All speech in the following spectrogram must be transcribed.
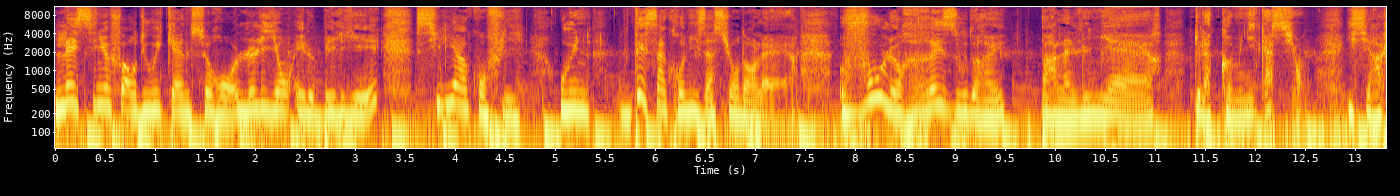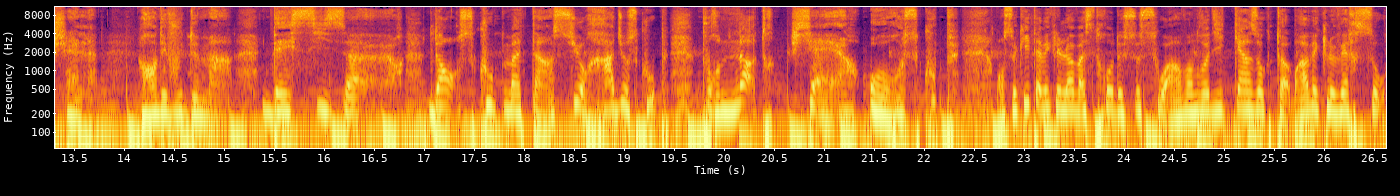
Les signes forts du week-end seront le lion et le bélier. S'il y a un conflit ou une désynchronisation dans l'air, vous le résoudrez par la lumière de la communication. Ici Rachel, rendez-vous demain dès 6 heures dans Scoop Matin sur Radio Scoop pour notre cher horoscope. On se quitte avec le Love Astro de ce soir, vendredi 15 octobre, avec le verso.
